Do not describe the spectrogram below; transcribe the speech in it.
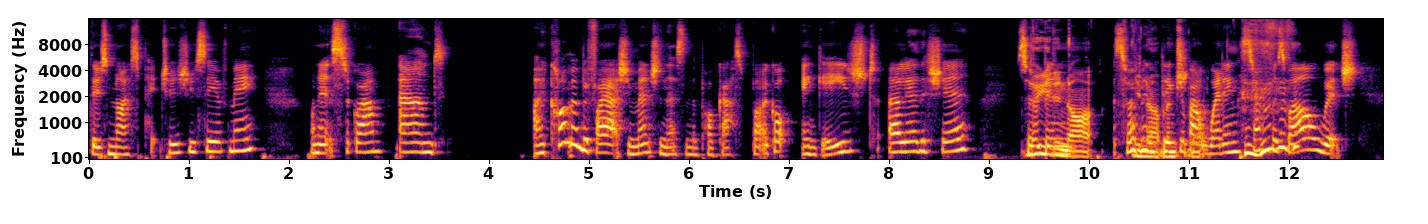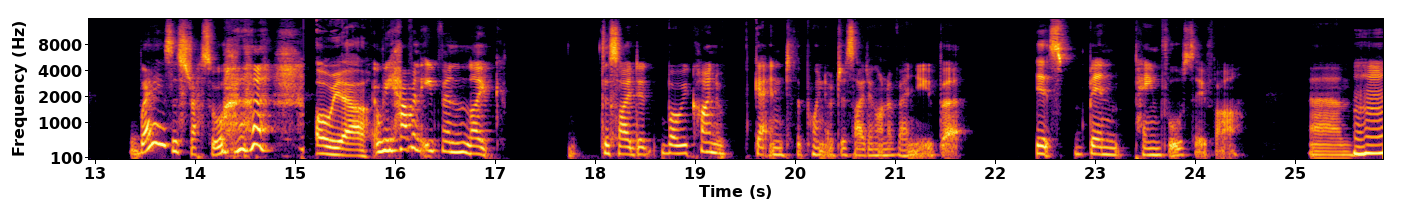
those nice pictures you see of me on Instagram. And I can't remember if I actually mentioned this in the podcast, but I got engaged earlier this year. So no, I've you did been- not. so I've You been thinking about it. wedding stuff as well, which weddings are stressful. Oh yeah. we haven't even like decided well we kind of getting to the point of deciding on a venue but it's been painful so far um Mm-hmm.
